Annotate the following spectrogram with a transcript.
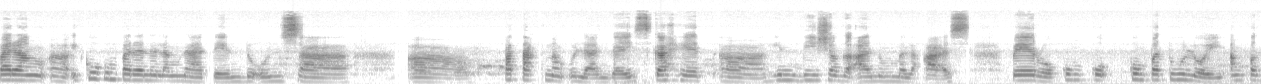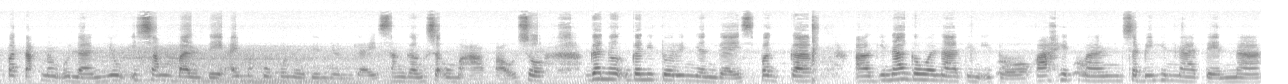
parang uh, ikukumpara na lang natin doon sa uh, patak ng ulan guys kahit uh, hindi siya gaanong malakas pero kung kung patuloy ang pagpatak ng ulan yung isang balde ay mapupuno din yun guys hanggang sa umaapaw. So gano, ganito rin yan guys. Pagka uh, ginagawa natin ito kahit man sabihin natin na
